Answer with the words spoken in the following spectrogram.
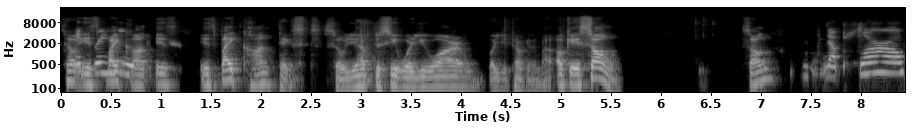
So They it's by you- con it's it's by context. So you have to see where you are, what you're talking about. Okay, song. Song. The plural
